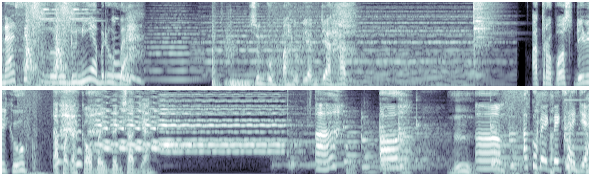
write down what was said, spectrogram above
nasib seluruh dunia berubah. Sungguh makhluk yang jahat. Atropos, Dewiku, apakah kau baik-baik saja? Ah, oh, um, aku baik-baik saja.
